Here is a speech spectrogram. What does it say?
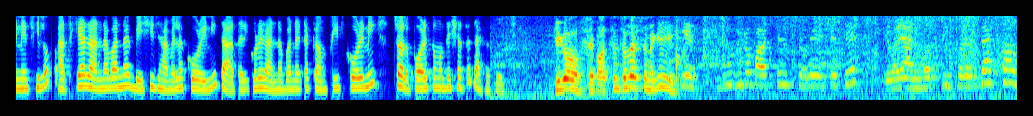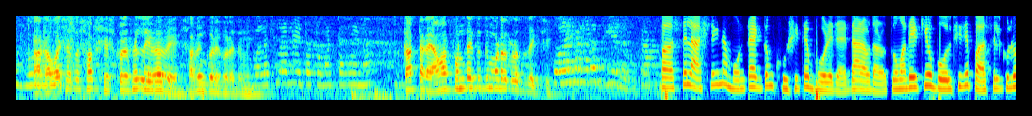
এনেছিল। আজকে আর রান্নাবান্নার বেশি ঝামেলা করিনি তাড়াতাড়ি করে রান্নাবান্নাটা কমপ্লিট করে নিই। চলো পরে তোমাদের সাথে দেখা করছি। কি গো সে পার্সেল চলে এসছে নাকি? ইয়েস দু দুটো পার্সেল চলে এসেছে। এবারে আনবক্সিং করে দেখাবো। টাকা পয়সা তো সব শেষ করে ফেললে এইভাবে শপিং করে করে তুমি। বলেছিলাম না এটা তোমার টাকায় না। কার টাকায়? আমার ফোনটাই তো তুমি অর্ডার করেছ দেখছি। পরে টাকাটা দিয়ে দেবো পার্সেল আসলেই না মনটা একদম খুশিতে ভরে যায়। দাঁড়াও দাঁড়াও তোমাদেরকেও বলছি যে পার্সেলগুলো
